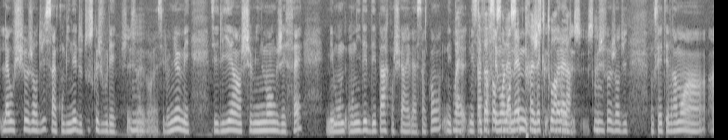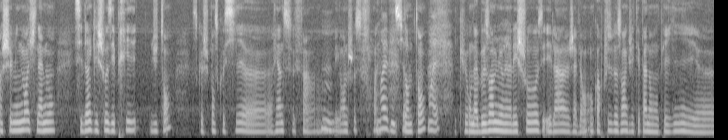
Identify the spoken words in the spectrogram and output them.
Là où je suis aujourd'hui, c'est un combiné de tout ce que je voulais. Mm. Voilà, c'est le mieux, mais c'est lié à un cheminement que j'ai fait. Mais mon, idée de départ, quand je suis arrivée à 5 ans, n'est pas, n'est pas, forcément, la même trajectoire de ce, que, je mm. fais aujourd'hui. Donc ça a été vraiment un, un cheminement, et finalement, c'est bien que les choses aient pris du temps Parce que je pense qu'aussi, euh, rien ne se fait, Mm. les grandes choses se font Ouais, bien sûr. dans le temps. Ouais. Et qu'on a besoin de mûrir les choses. Et là, j'avais en- encore plus besoin que j'étais pas dans mon pays. Et, euh,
